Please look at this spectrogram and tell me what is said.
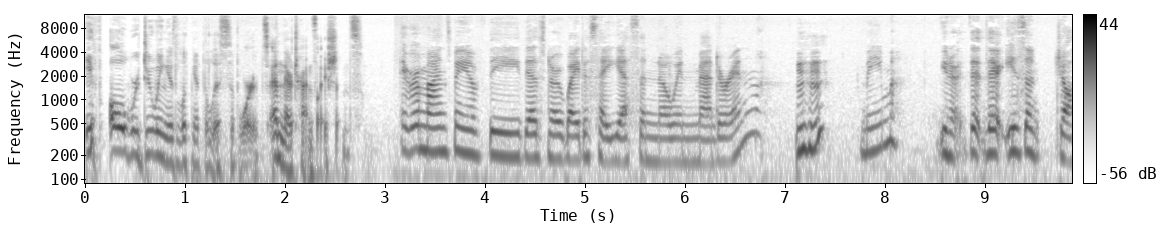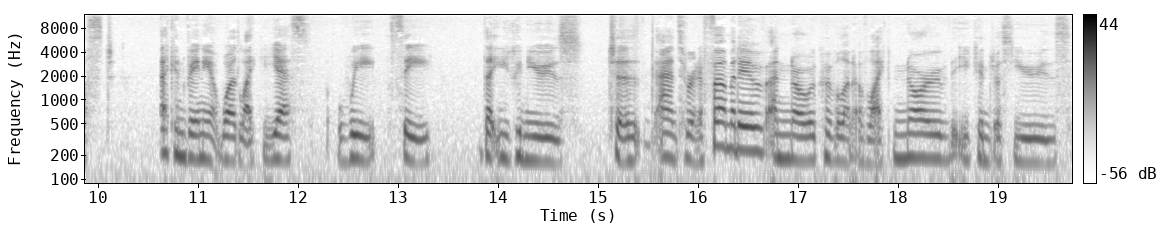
if all we're doing is looking at the lists of words and their translations. It reminds me of the "there's no way to say yes and no in Mandarin" mm-hmm. meme. You know that there isn't just a convenient word like yes, we see that you can use to answer an affirmative, and no equivalent of like no that you can just use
